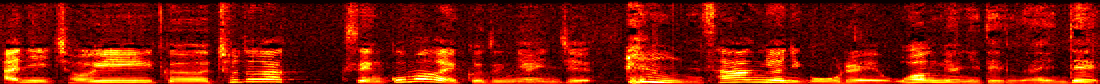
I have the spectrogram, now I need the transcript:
아니 저희 그 초등학생 꼬마가 있거든요. 이제 4학년이고 올해 5학년이 된 나이인데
